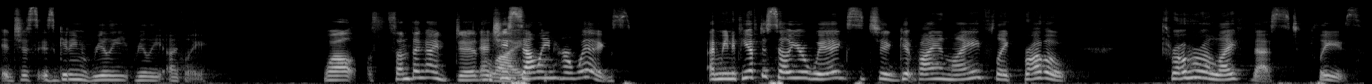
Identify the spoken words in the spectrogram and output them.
It just is getting really, really ugly. well, something I did And like, she's selling her wigs. I mean, if you have to sell your wigs to get by in life, like bravo. Throw her a life vest, please.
